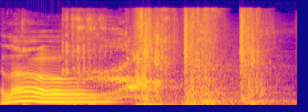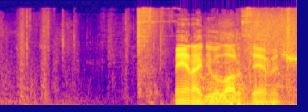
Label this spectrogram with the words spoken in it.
Hello. Man, I do a lot of damage.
